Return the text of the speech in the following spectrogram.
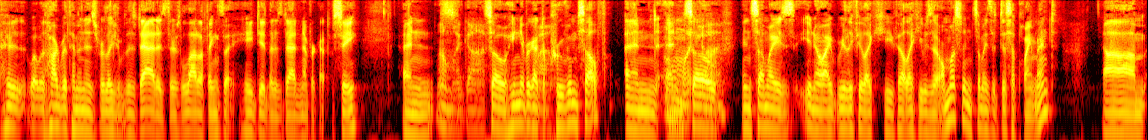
His, what was hard with him in his relationship with his dad is there's a lot of things that he did that his dad never got to see. And Oh, my God. So he never got to prove himself, and and so God. in some ways, you know, I really feel like he felt like he was almost in some ways a disappointment. Um,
